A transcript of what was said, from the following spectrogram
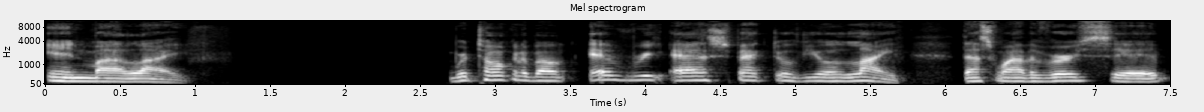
in my life? We're talking about every aspect of your life. That's why the verse said,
